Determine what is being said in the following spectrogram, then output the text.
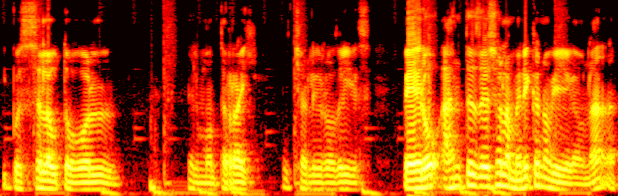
y pues es el autogol del Monterrey, de Charlie Rodríguez. Pero antes de eso el América no había llegado nada.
